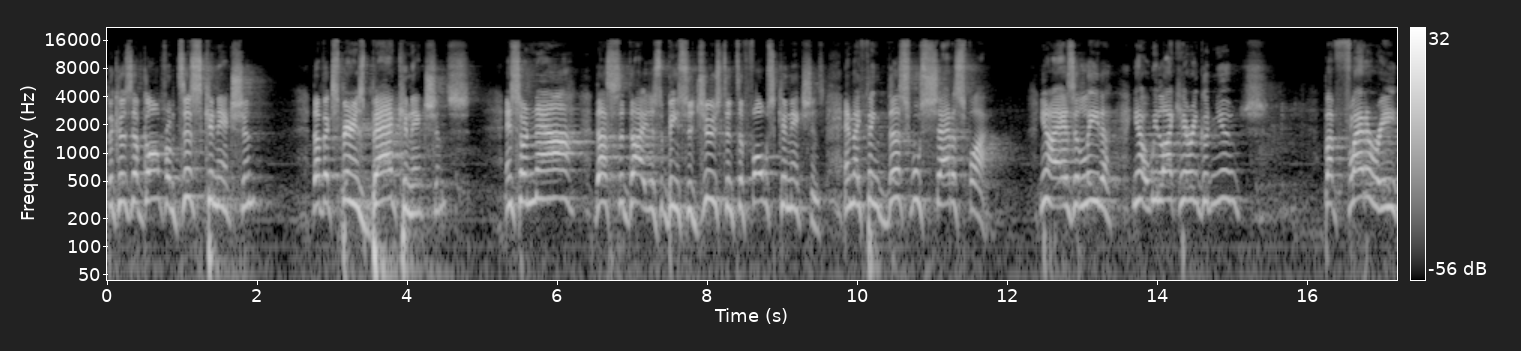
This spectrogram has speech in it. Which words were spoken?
because they've gone from disconnection, they've experienced bad connections, and so now they're seduced, being seduced into false connections, and they think this will satisfy. You know, as a leader, you know, we like hearing good news. But flattery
